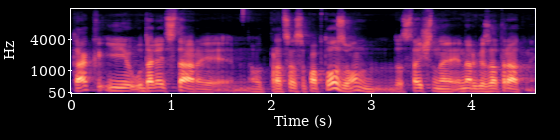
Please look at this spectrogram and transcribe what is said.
так и удалять старые. Вот процесс апоптоза, он достаточно энергозатратный.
